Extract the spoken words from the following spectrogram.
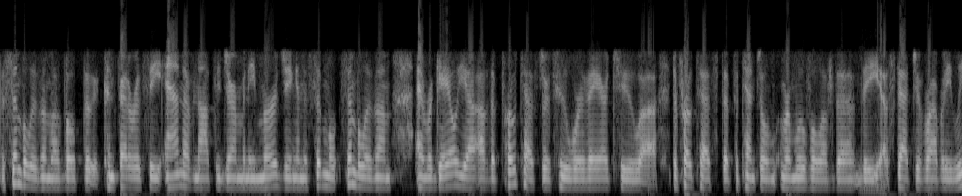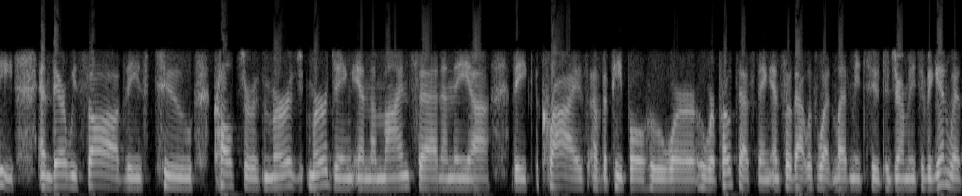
the symbolism of both the Confederacy and of Nazi Germany merging in the symbol, symbolism and regalia of the protesters who were there to uh, to protest the potential removal of the the uh, statue of Robert E. Lee. And there we saw these two cultures merge merging in the mindset and the uh, the cries of the people who were who were protesting. And so that was what led me to to Germany to begin begin with.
